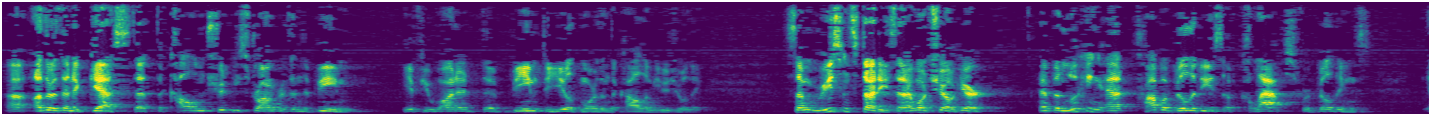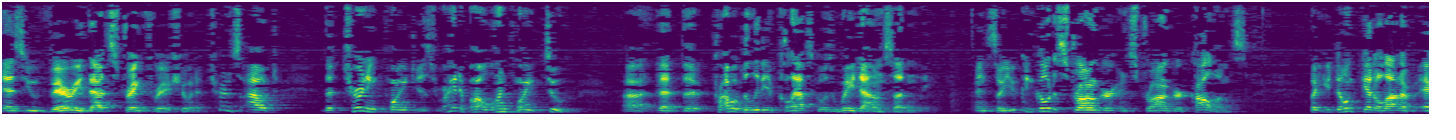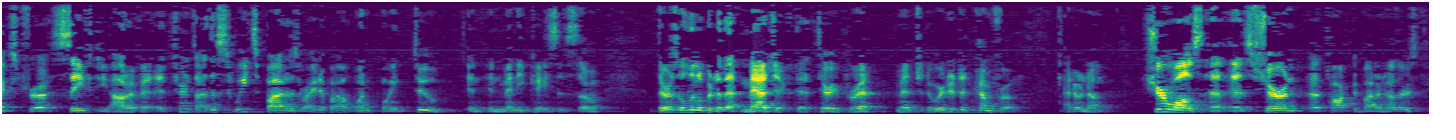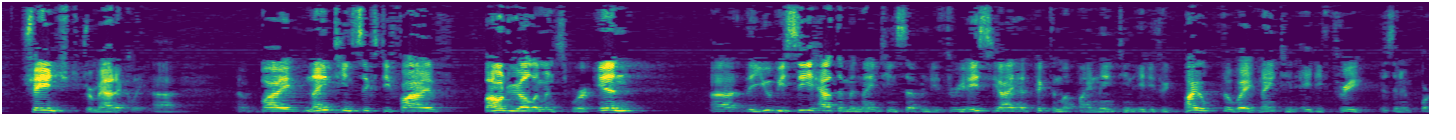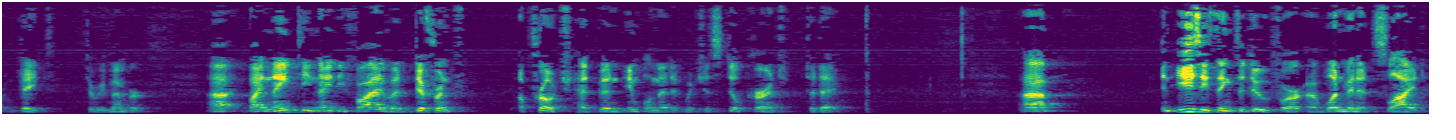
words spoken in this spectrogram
uh, other than a guess that the column should be stronger than the beam if you wanted the beam to yield more than the column usually. Some recent studies that I won't show here have been looking at probabilities of collapse for buildings as you vary that strength ratio. And it turns out the turning point is right about 1.2 uh, that the probability of collapse goes way down suddenly. And so you can go to stronger and stronger columns, but you don't get a lot of extra safety out of it. It turns out the sweet spot is right about 1.2 in, in many cases. So there's a little bit of that magic that Terry Paret mentioned. Where did it come from? I don't know. Shear walls, uh, as Sharon uh, talked about and others, changed dramatically. Uh, by 1965, boundary elements were in uh, the UBC had them in 1973. ACI had picked them up by 1983. By the way, 1983 is an important date to remember. Uh, by 1995, a different approach had been implemented, which is still current today. Uh, an easy thing to do for a one-minute slide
